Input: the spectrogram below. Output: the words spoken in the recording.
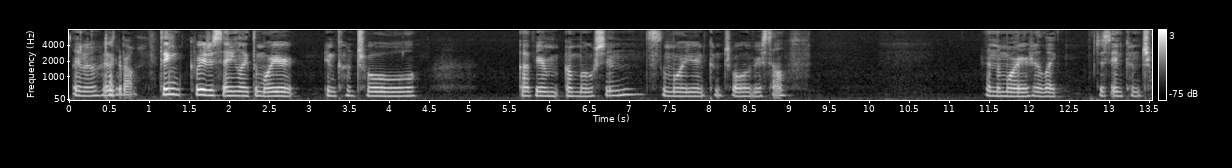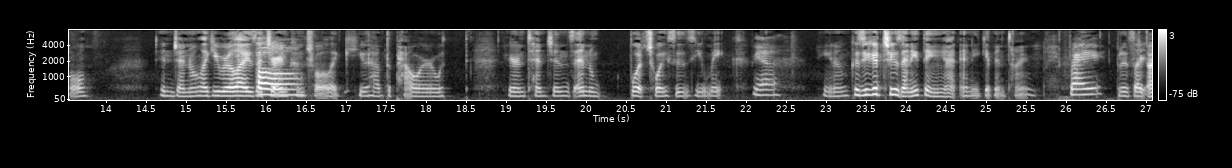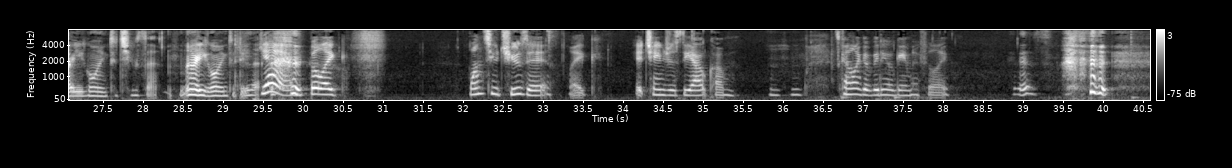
I know. I talking about. think we're just saying like the more you're in control of your emotions, the more you're in control of yourself. And the more you're like just in control in general. Like you realize that you're Oh. in control, like you have the power with your intentions and what choices you make, Yeah, you know? Cuz you could choose anything at any given time. right. But it's like are you going to choose that? Are you going to do that? Yeah, but like once you choose it, like it changes the outcome. Hmm It's kind of like a video game. I feel like It is.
